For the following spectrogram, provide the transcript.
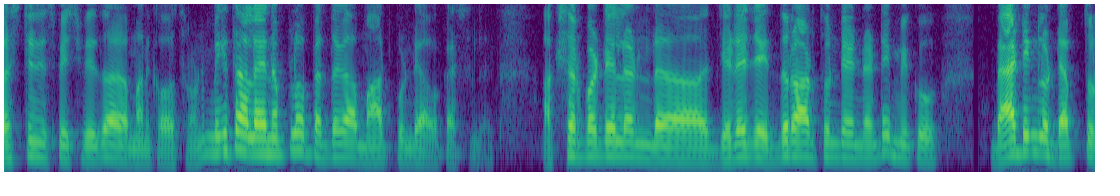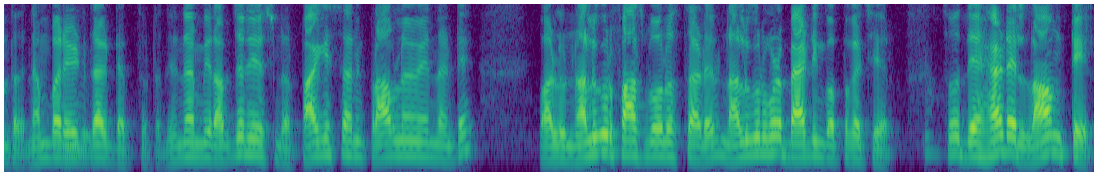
వెస్టిండీస్ పిచ్ మీద మనకు అవసరం ఉంది. మిగతా లైనప్లో పెద్దగా మార్పు ఉండే అవకాశం లేదు. అక్షర్ పటేల్ అండ్ జడేజా ఇద్దరు ఆడుతుంటే ఏంటంటే మీకు బ్యాటింగ్లో డెప్త్ ఉంటుంది. నెంబర్ ఎయిట్ దాకా డెప్త్ ఉంటుంది. నిన్న మీరు అబ్జర్వ్ చేస్తుంటారు. పాకిస్తాన్కి ప్రాబ్లం ఏంటంటే వాళ్ళు నలుగురు ఫాస్ట్ బౌలర్స్ ఆడారు. నలుగురు కూడా బ్యాటింగ్ గొప్పగా చేయరు. So they had a long tail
